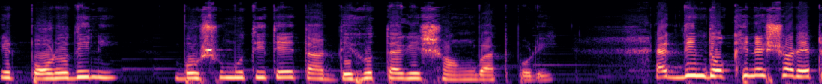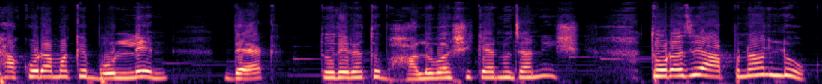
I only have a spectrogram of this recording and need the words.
এর পরদিনই বসুমতীতে তার দেহত্যাগের সংবাদ পড়ি। একদিন দক্ষিণেশ্বরে ঠাকুর আমাকে বললেন, দেখ, তোদের এত ভালোবাসি কেন জানিস? তোরা যে আপনার লোক।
